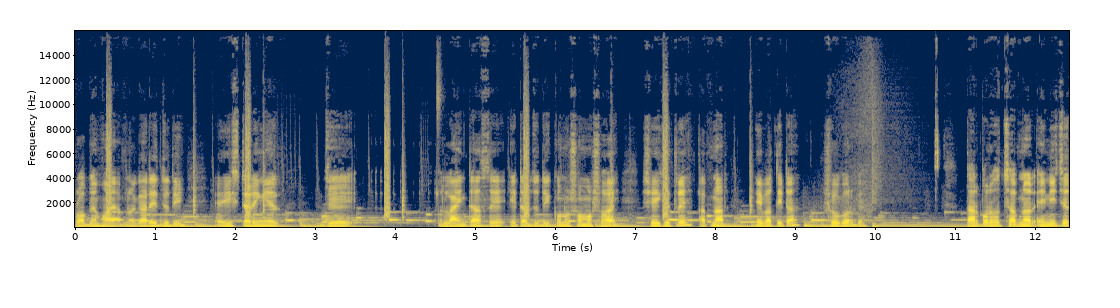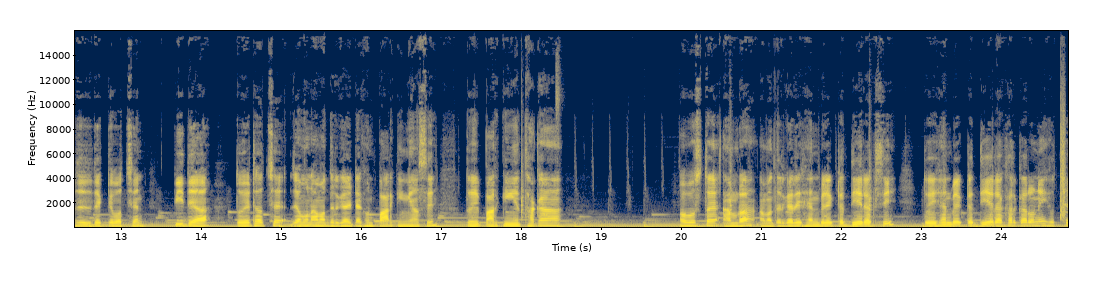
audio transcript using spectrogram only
প্রবলেম হয়, আপনার গাড়ির যদি এই স্টিয়ারিং এর যে লাইনটা আছে, এটার যদি কোনো সমস্যা হয়, সেই ক্ষেত্রে আপনার এই বাতিটা শো করবে। তারপর হচ্ছে আপনার এই নিচে যে দেখতে পাচ্ছেন, পি দেয়া, তো এটা হচ্ছে যেমন আমাদের গাড়িটা এখন পার্কিংয়ে আছে, তো এই পার্কিংয়ে থাকা অবস্থায় আমরা আমাদের গাড়ির হ্যান্ড ব্রেকটা দিয়ে রাখছি। তো এই হ্যান্ড ব্রেকটা দিয়ে রাখার কারণেই হচ্ছে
